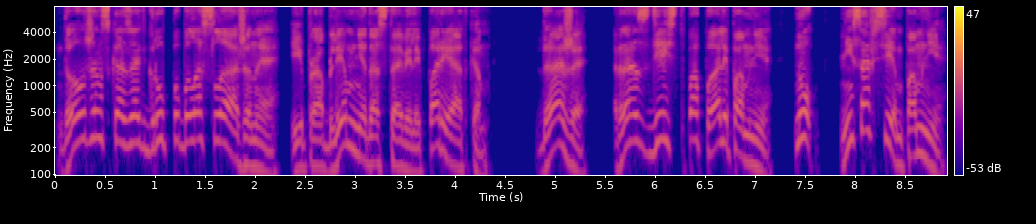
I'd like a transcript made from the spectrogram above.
Должен сказать, группа была слаженная, и проблем мне доставили порядком. Даже раз десять попали по мне. Ну, не совсем по мне.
